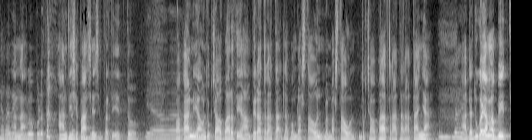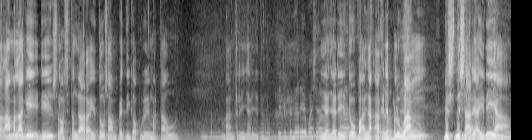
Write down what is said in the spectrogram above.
karena di Anak 20 tahun. Antisipasi seperti itu. Ya, Bahkan ya untuk Jawa Barat ini hampir rata-rata 18 tahun, 19 tahun untuk Jawa Barat rata-ratanya. Hmm, Ada juga yang lebih lama lagi di Sulawesi Tenggara itu sampai 35 tahun. Antrinya itu. jadi benar ya masyarakat. Iya, jadi itu banyak akhirnya peluang bisnis syariah ini ya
